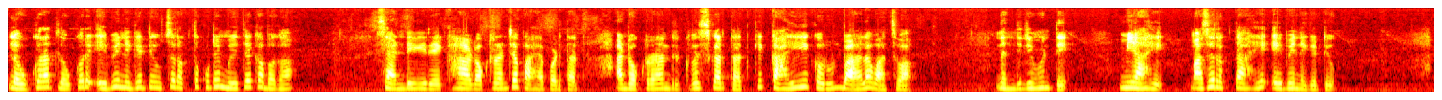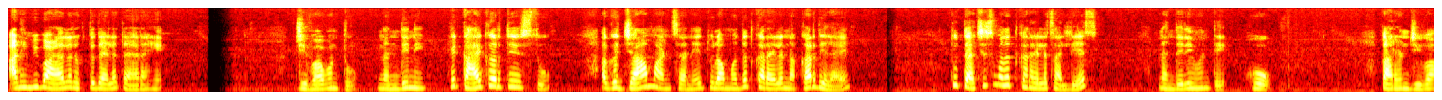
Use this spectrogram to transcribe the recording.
लवकरात लवकर ए बी निगेटिव्हचं रक्त कुठे मिळते का बघा? सँडी रेखा डॉक्टरांच्या पाया पडतात. आणि डॉक्टरांना रिक्वेस्ट करतात की काहीही करून बाळाला वाचवा. नंदिनी म्हणते मी आहे. माझं रक्त आहे ए बी निगेटिव्ह आणि मी बाळाला रक्त द्यायला तयार आहे. जीवा म्हणतो नंदिनी हे काय करतेस तू? अगं ज्या माणसाने तुला मदत करायला नकार दिला आहे तू त्याचीच मदत करायला चालली आहेस? नंदिनी म्हणते हो. कारण जीवा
